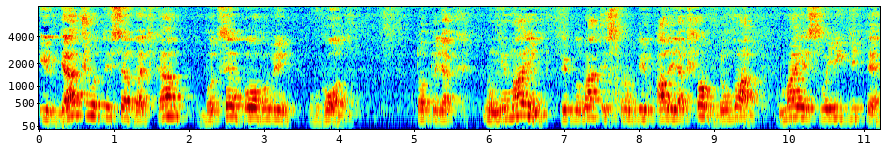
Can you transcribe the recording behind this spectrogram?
і вдячуватися батькам, бо це Богові вгодно. Тобто, як ну, ми маємо піклуватись про вдів, але якщо вдова має своїх дітей,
